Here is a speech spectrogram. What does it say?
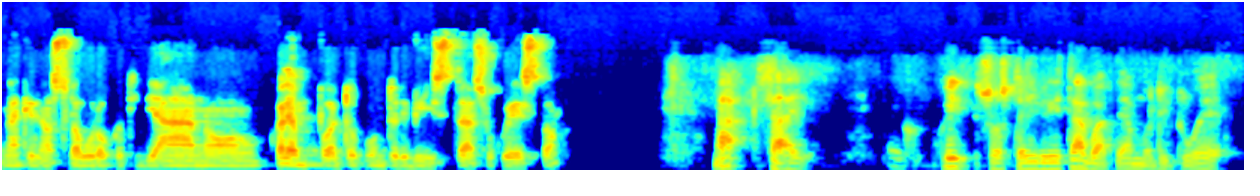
anche nel nostro lavoro quotidiano? Qual è un po' il tuo punto di vista su questo? Ma sai, qui sostenibilità guardiamo di due,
